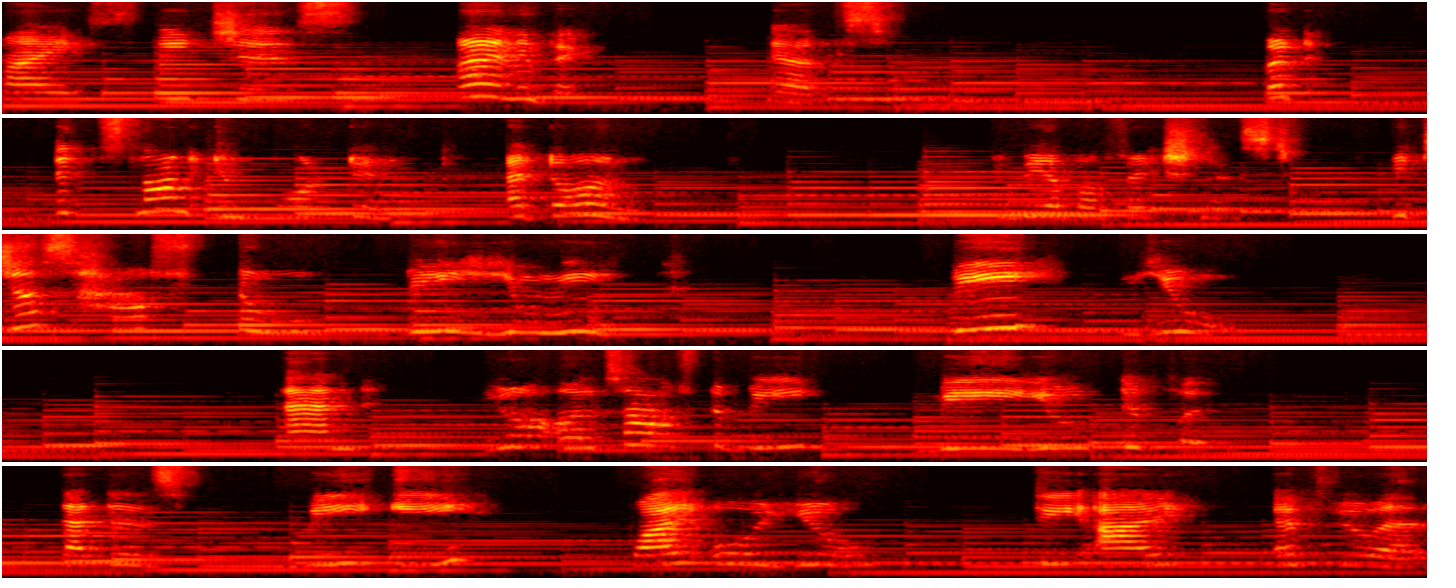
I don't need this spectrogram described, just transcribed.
my speeches, or anything else. Not important at all to be a perfectionist. You just have to be unique. Be you. And you also have to be beautiful. That is B E Y O U T I F U L.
